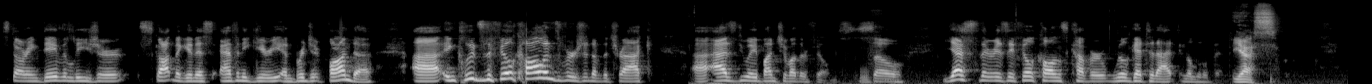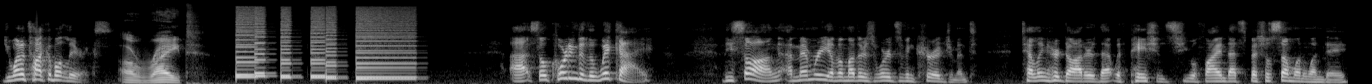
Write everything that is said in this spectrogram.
starring David Leisure, Scott McGinnis, Anthony Geary, and Bridget Fonda, uh, includes the Phil Collins version of the track, uh, as do a bunch of other films. So, yes, there is a Phil Collins cover. We'll get to that in a little bit. Yes. Do you want to talk about lyrics? All right. Uh, so, according to the Wiki, the song, A Memory of a Mother's Words of Encouragement, telling her daughter that with patience she will find that special someone one day,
